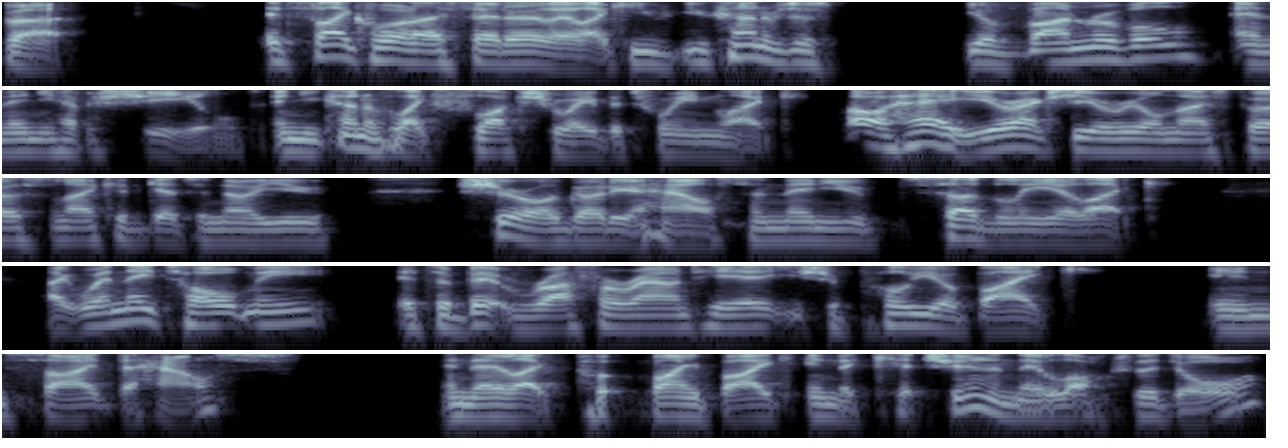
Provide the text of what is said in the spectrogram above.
But it's like what I said earlier, like you you kind of just you're vulnerable and then you have a shield and you kind of like fluctuate between like oh hey you're actually a real nice person i could get to know you sure, I'll go to your house. And then you suddenly you're like, like when they told me it's a bit rough around here, you should pull your bike inside the house. And they like put my bike in the kitchen and they locked the door.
